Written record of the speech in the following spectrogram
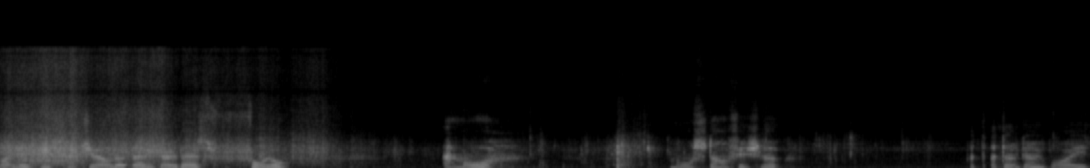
like little pieces of gel. Look, there we go. There's foil and more, more starfish. Look. I, I don't know why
